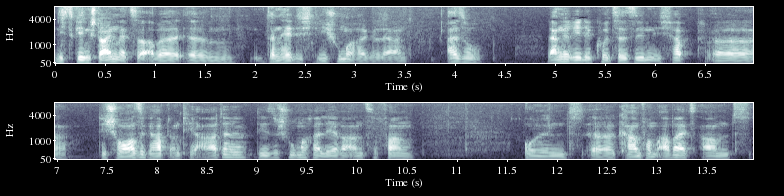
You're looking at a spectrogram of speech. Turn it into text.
nichts gegen Steinmetzer, aber ähm, dann hätte ich nie Schuhmacher gelernt. Also lange Rede, kurzer Sinn, ich habe äh, die Chance gehabt, am Theater diese Schuhmacherlehre anzufangen und äh, kam vom Arbeitsamt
